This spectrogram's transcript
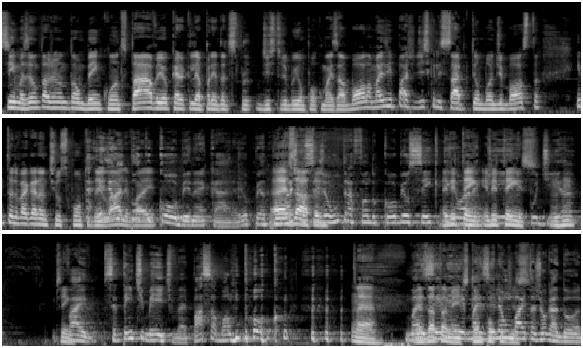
Sim, mas ele não tá jogando tão bem quanto tava e eu quero que ele aprenda a dis- distribuir um pouco mais a bola, mas em parte disso que ele sabe que tem um bando de bosta, então ele vai garantir os pontos dele ele lá, é um ele vai... Kobe, né, cara? Eu, mais É, exato. que eu seja ultra fã do Kobe, eu sei que tem Ele tem, que ele tem ele isso. podia... Uhum. Sim. Vai, você tem teammate, velho. Passa a bola um pouco. É, Mas exatamente. ele, mas um ele é um disso. baita jogador.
